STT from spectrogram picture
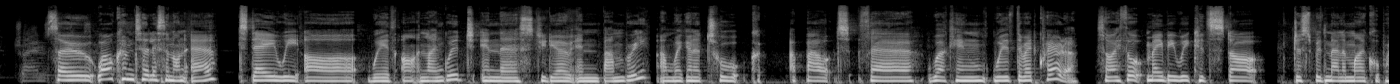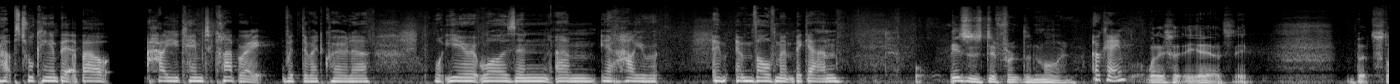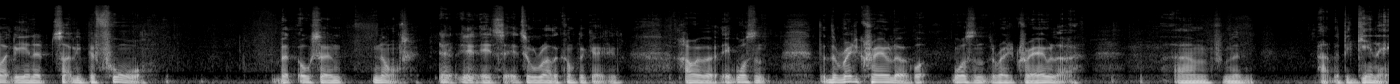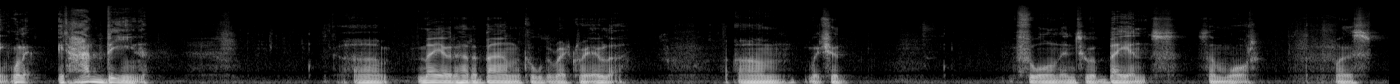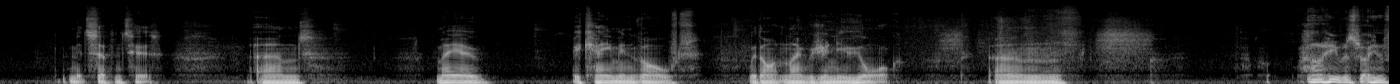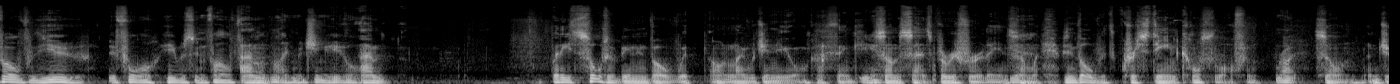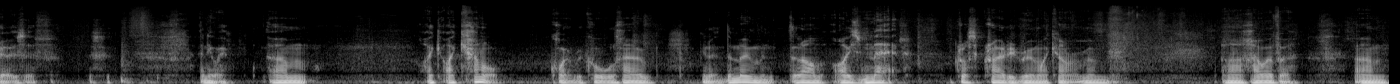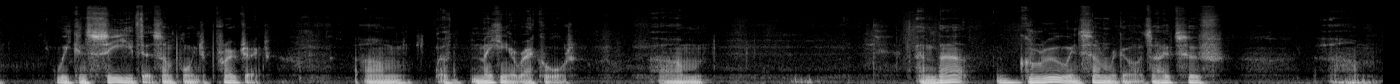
So, welcome to Listen on Air. Today we are with Art and Language in their studio in Banbury, and we're going to talk about their working with the Red Crayola. So, I thought maybe we could start just with Mel and Michael, perhaps talking a bit about how you came to collaborate with the Red Crayola, what year it was, and um, yeah, how your in- involvement began. His is different than mine. Okay, Well, it's yeah, it's, it, but slightly in a slightly before, but also not. It- yeah. it's it's all rather complicated. However, it wasn't the, red Crayola wasn't the red Crayola um, from the at the beginning. Well, it, it had been. Um, Mayo had had a band called the Red Crayola, um, which had fallen into abeyance somewhat by this mid 70s. And Mayo became involved with art and language in New York. Um, Well, he was involved with you before he was involved with language in New York. and but he'd sort of been involved with and language in New York, I think, in some sense, peripherally in some way. He was involved with Christine Kozlov and Right. so on, and Joseph. Anyway, um, I, I cannot quite recall how, you know, the moment that our eyes met across a crowded room, I can't remember. Uh, however, um, we conceived at some point a project um, of making a record, um, and that grew in some regards out of um,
